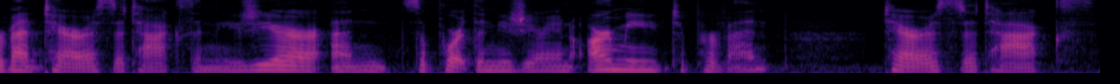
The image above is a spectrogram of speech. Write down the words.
prevent terrorist attacks in Niger and support the Nigerien army to prevent terrorist attacks,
